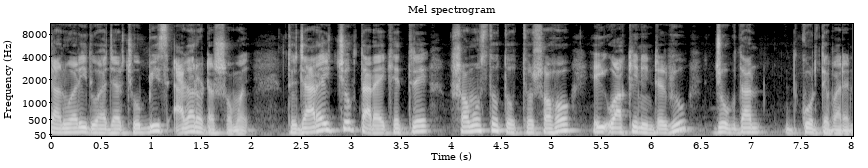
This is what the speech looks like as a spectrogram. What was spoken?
জানুয়ারি দু হাজার চব্বিশ এগারোটার সময়। তো যারা ইচ্ছুক তারা এক্ষেত্রে সমস্ত তথ্য সহ এই ওয়াক ইন ইন্টারভিউ যোগদান করতে পারেন।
